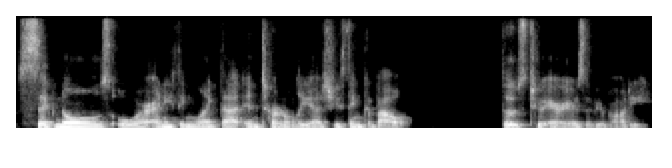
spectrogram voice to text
signals or anything like that internally as you think about those two areas of your body?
